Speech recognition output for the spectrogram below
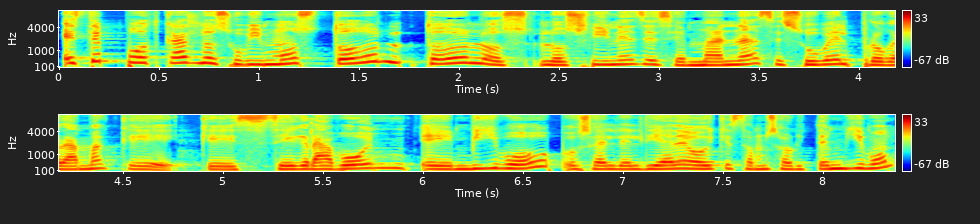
Este podcast lo subimos todos los, los fines de semana. Se sube el programa que, se grabó en, en, vivo, o sea, el del día de hoy que estamos ahorita en vivo.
